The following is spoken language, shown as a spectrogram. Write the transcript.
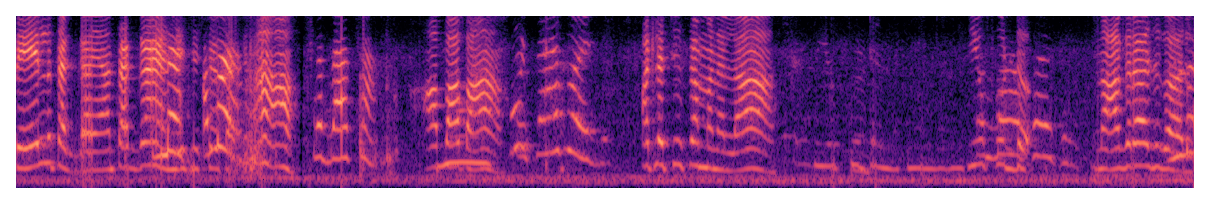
పేర్లు తగ్గాయా? తగ్గాయండి సిస్టర్ ఆ పాప? అట్లా చూసాం మనల్లా? యూ ఫుడ్ నాగరాజు గారు.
